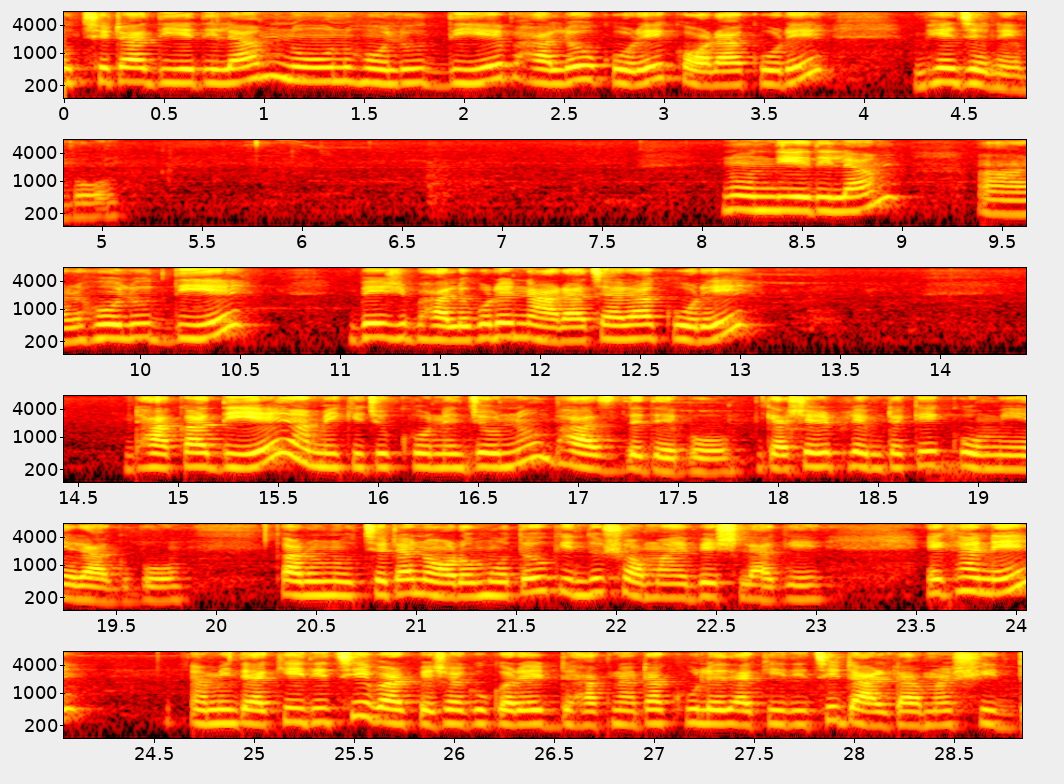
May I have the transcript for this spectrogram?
উচ্ছেটা দিয়ে দিলাম, নুন, হলুদ দিয়ে ভালো করে কড়া করে ভেজে নেব। নুন দিয়ে দিলাম, আর হলুদ দিয়ে বেশ ভালো করে নাড়াচাড়া করে ঢাকা দিয়ে আমি কিছুক্ষণের জন্য ভাজতে দেব। গ্যাসের ফ্লেমটাকে কমিয়ে রাখব, কারণ উচ্ছেটা নরম হতেও কিন্তু সময় বেশ লাগে। এখানে আমি দেখিয়ে দিচ্ছি, এবার প্রেশার কুকারের ঢাকনাটা খুলে দেখিয়ে দিচ্ছি, ডালটা আমার সিদ্ধ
